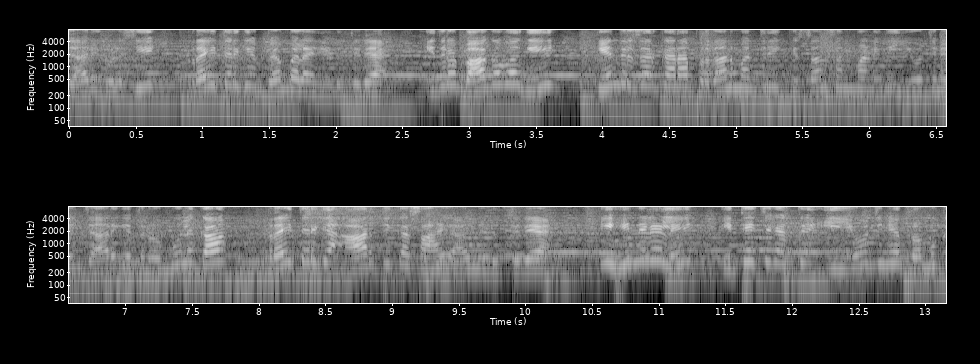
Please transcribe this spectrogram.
ಜಾರಿಗೊಳಿಸಿ ರೈತರಿಗೆ ಬೆಂಬಲ ನೀಡುತ್ತಿದೆ. ಇದರ ಭಾಗವಾಗಿ ಕೇಂದ್ರ ಸರ್ಕಾರ ಪ್ರಧಾನಮಂತ್ರಿ ಕಿಸಾನ್ ಸನ್ಮಾನ್ ನಿಧಿ ಯೋಜನೆ ಜಾರಿಗೆ ತರುವ ಮೂಲಕ ರೈತರಿಗೆ ಆರ್ಥಿಕ ಸಹಾಯ ನೀಡುತ್ತಿದೆ. ಈ ಹಿನ್ನೆಲೆಯಲ್ಲಿ ಇತ್ತೀಚೆಗಷ್ಟೇ ಈ ಯೋಜನೆಯ ಪ್ರಮುಖ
